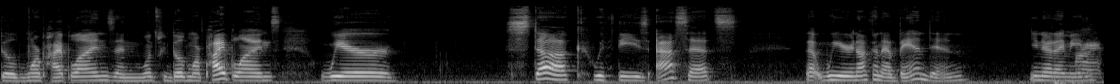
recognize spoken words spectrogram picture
build more pipelines and once we build more pipelines we're stuck with these assets that we're not going to abandon you know what i mean Right.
